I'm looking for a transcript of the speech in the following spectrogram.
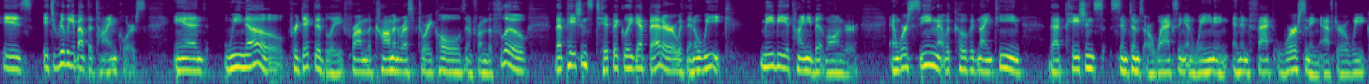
is it's really about the time course. And we know predictably from the common respiratory colds and from the flu that patients typically get better within a week maybe a tiny bit longer. And we're seeing that with covid-19 that patients' symptoms are waxing and waning, and in fact, worsening after a week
